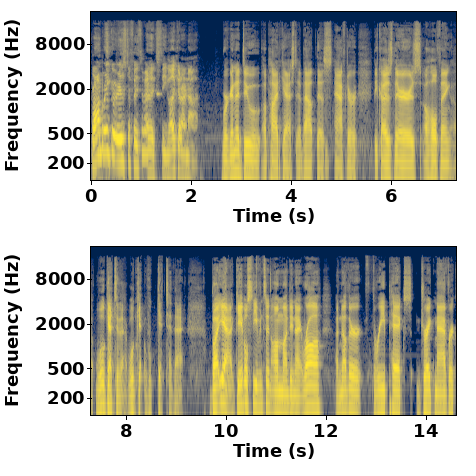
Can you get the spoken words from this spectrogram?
Bron Breakker is the face of NXT, like it or not. We're gonna do a podcast about this after because there's a whole thing. Uh, we'll get to that. We'll get we'll get to that. But yeah, Gable Stevenson on Monday Night Raw. Another three picks: Drake Maverick,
